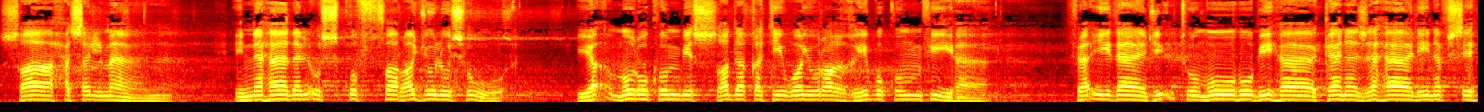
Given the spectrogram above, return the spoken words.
صاح سلمان إن هذا الأسقف رجل سوء يأمركم بالصدقة ويرغبكم فيها فإذا جئتموه بها كنزها لنفسه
